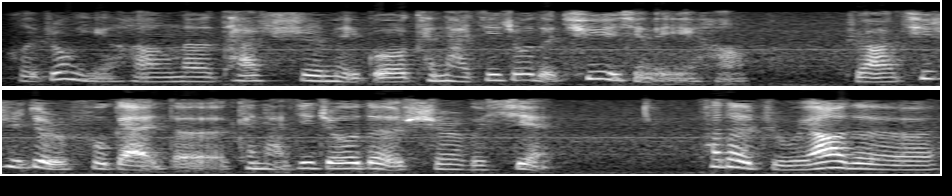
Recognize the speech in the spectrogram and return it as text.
合众银行呢，它是美国肯塔基州的区域性的银行。主要其实就是覆盖的肯塔基州的十二个县，它的主要的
